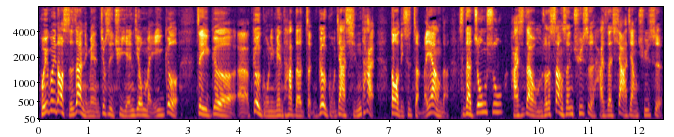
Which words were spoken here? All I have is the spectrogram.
回归到实战里面，就是去研究每一个这一个呃个股里面它的整个股价形态到底是怎么样的，是在中枢还是在我们说的上升趋势，还是在下降趋势？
